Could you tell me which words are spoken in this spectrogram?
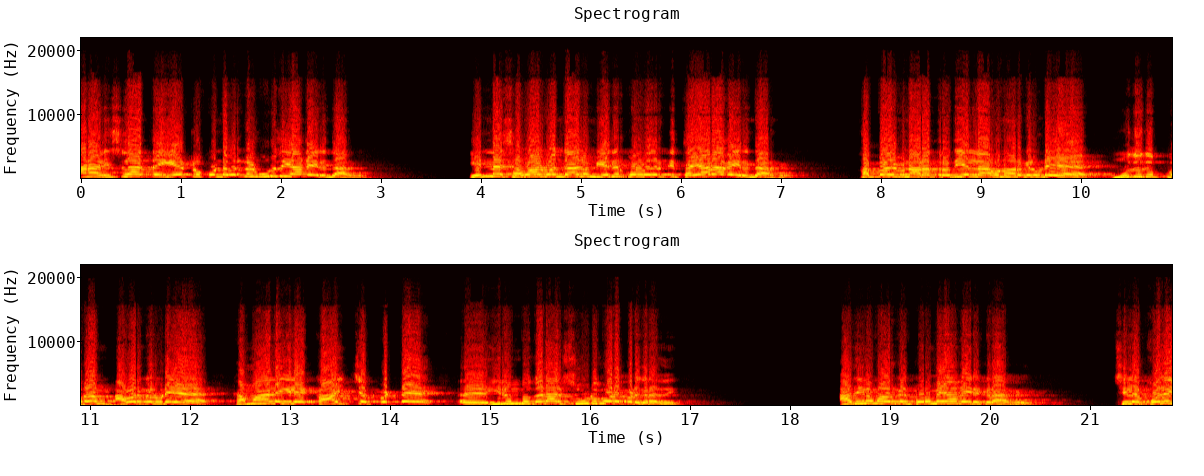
ஆனால் இஸ்லாத்தை ஏற்றுக்கொண்டவர்கள் உறுதியாக இருந்தார்கள். என்ன சவால் வந்தாலும் எதிர்கொள்வதற்கு தயாராக இருந்தார்கள். ஹப்பாபின் அரத் ரதியல்லாஹன் அவர்களுடைய முதுகுப்புறம் அவர்களுடைய கமாலையிலே காய்ச்சப்பட்ட இரும்புகளால் சூடு போடப்படுகிறது. அதிலும் அவர்கள் பொறுமையாக இருக்கிறார்கள். சிலர் கொலை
